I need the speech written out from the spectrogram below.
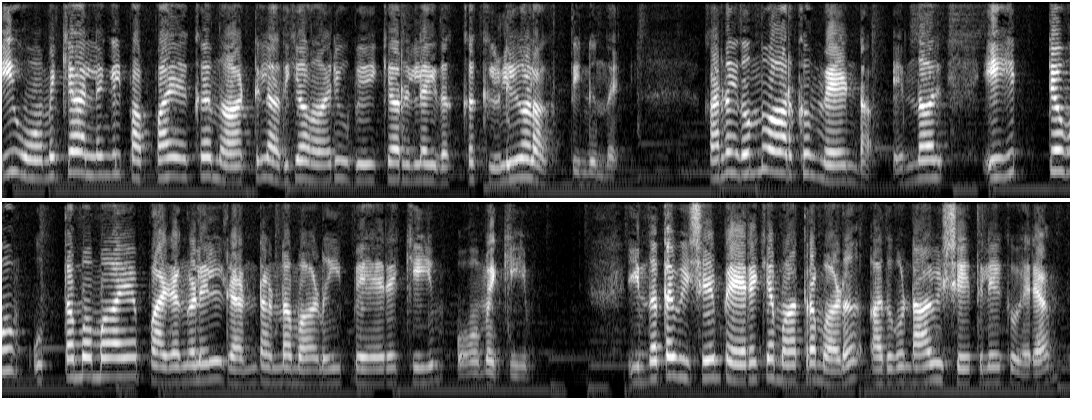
ഈ ഓമയ്ക്ക അല്ലെങ്കിൽ പപ്പായൊക്കെ നാട്ടിൽ അധികം ആരും ഉപയോഗിക്കാറില്ല ഇതൊക്കെ കിളികളാണ് തിന്നുന്നത് കാരണം ഇതൊന്നും ആർക്കും വേണ്ട. എന്നാൽ ഏറ്റവും ഉത്തമമായ പഴങ്ങളിൽ രണ്ടെണ്ണമാണ് ഈ പേരക്കയും ഓമയ്ക്കയും. ഇന്നത്തെ വിഷയം പേരയ്ക്ക മാത്രമാണ്. അതുകൊണ്ട് ആ വിഷയത്തിലേക്ക് വരാം.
